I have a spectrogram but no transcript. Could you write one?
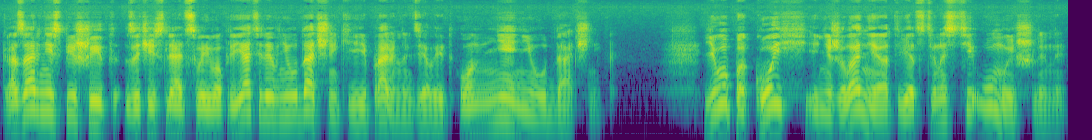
Казарь не спешит зачислять своего приятеля в неудачники и правильно делает, он не неудачник. Его покой и нежелание ответственности умышленны,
